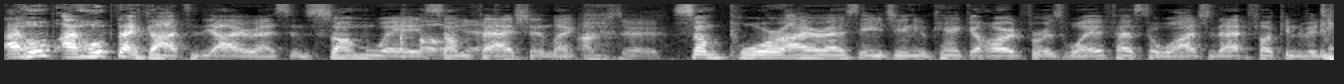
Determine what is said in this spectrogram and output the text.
I hope, I hope that got to the IRS in some way, Oh, some yeah. fashion. Like, I'm sure. some poor IRS agent who can't get hard for his wife has to watch that fucking video.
